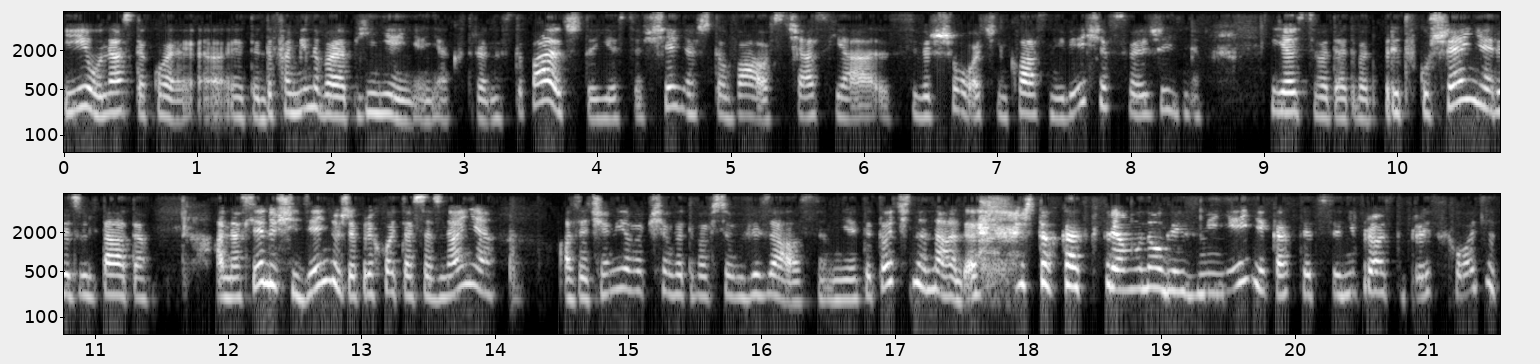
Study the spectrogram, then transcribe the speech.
и у нас такое, э, это дофаминовое опьянение некоторые наступают, что есть ощущение, что вау, сейчас я совершу очень классные вещи в своей жизни. Есть вот это вот предвкушение результата, а на следующий день уже приходит осознание, а зачем я вообще в это все ввязался? Мне это точно надо, что как-то прям много изменений, как-то это все не просто происходит.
